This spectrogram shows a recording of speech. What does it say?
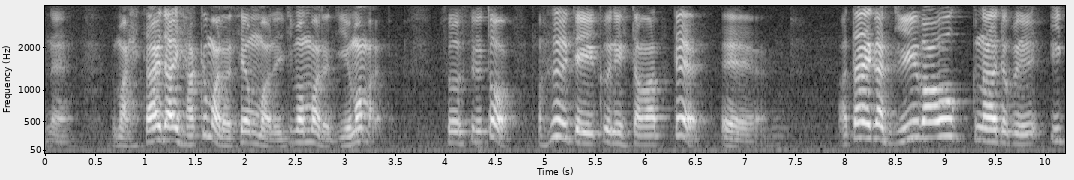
ね、まあ、最大100まで、1000まで、1万まで、10万までそうすると、増えていくに従って、えー、値が10倍多くなるときに一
